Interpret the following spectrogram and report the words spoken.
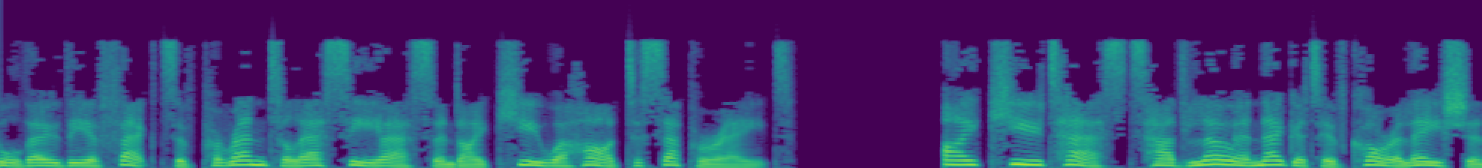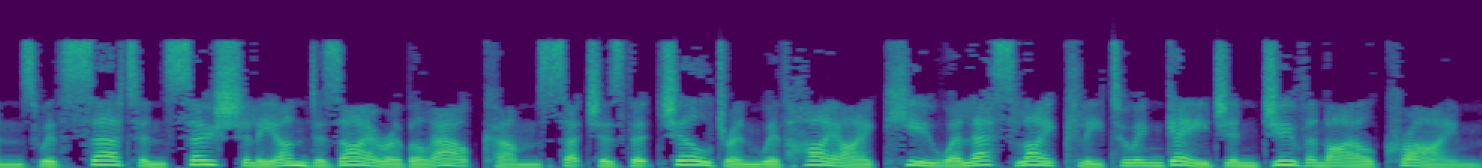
although the effects of parental SES and IQ were hard to separate. IQ tests had lower negative correlations with certain socially undesirable outcomes such as that children with high IQ were less likely to engage in juvenile crime.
